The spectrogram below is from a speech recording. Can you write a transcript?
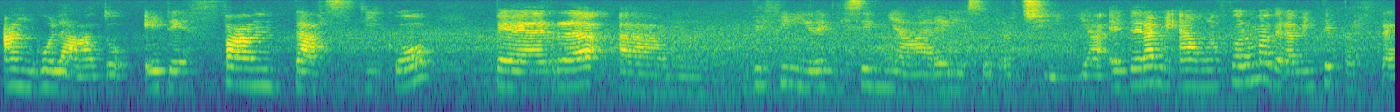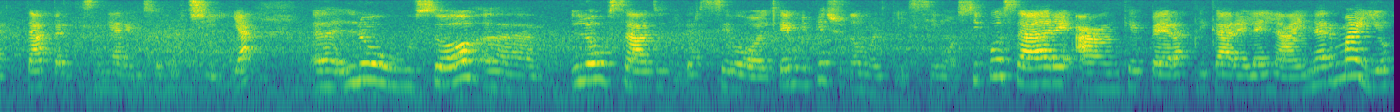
angolato ed è fantastico per um, definire e disegnare le sopracciglia. Ha una forma veramente perfetta per disegnare le sopracciglia. Eh, lo uso, eh, l'ho usato diverse volte, mi è piaciuto moltissimo. Si può usare anche per applicare l'eyeliner ma io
